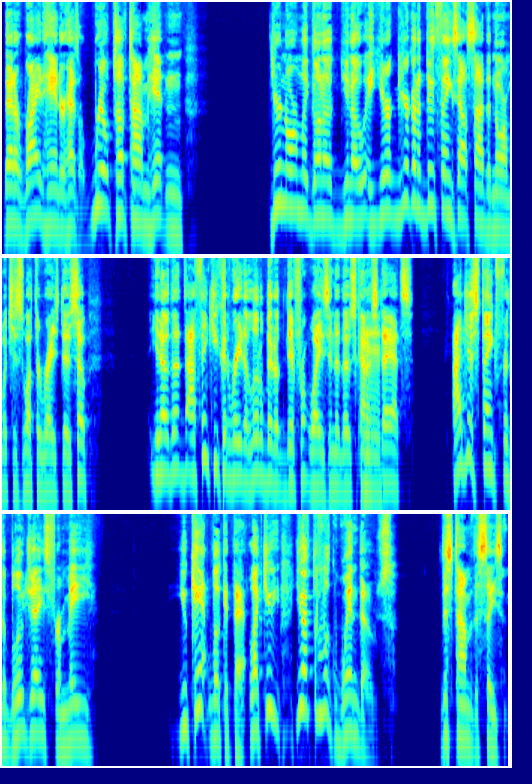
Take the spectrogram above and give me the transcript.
that a right hander has a real tough time hitting. You're normally gonna, you know, you're you're gonna do things outside the norm, which is what the Rays do. So, you know, the, I think you could read a little bit of different ways into those kind Mm. of stats. I just think for the Blue Jays, for me, you can't look at that. Like you you have to look windows this time of the season.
